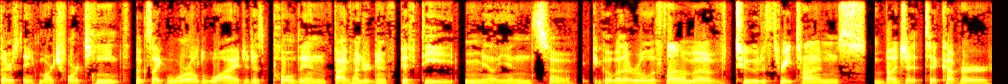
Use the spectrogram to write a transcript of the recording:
Thursday, March 14th, looks like worldwide it has pulled in 550 million. So if you go by the rule of thumb of two to three times budget to cover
